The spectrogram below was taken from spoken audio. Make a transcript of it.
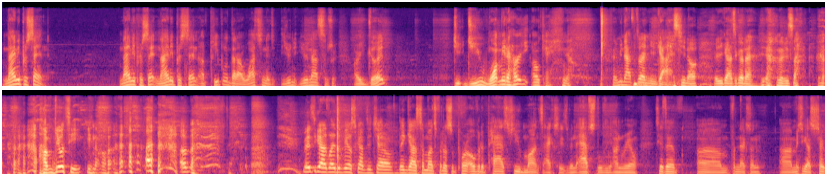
Ninety percent. Ninety percent. Ninety percent of people that are watching it, you're you're not subscribed. Are you good? Do, do you want me to hurt you? Okay, you know, let me not threaten you guys. You know, or you guys are gonna. Let me stop. I'm guilty. You know. um, Make sure you guys like the video, subscribe to the channel. Thank you guys so much for the support over the past few months. Actually, it's been absolutely unreal. See you guys um, for the next one. Uh, make sure you guys check,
